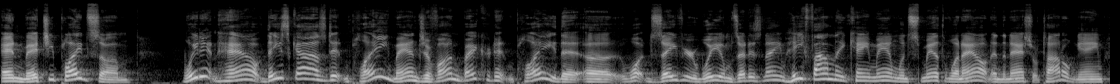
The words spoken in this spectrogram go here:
and Metchie played some. We didn't have these guys didn't play, man. Javon Baker didn't play. That uh, what Xavier Williams, that his name. He finally came in when Smith went out in the national title game.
